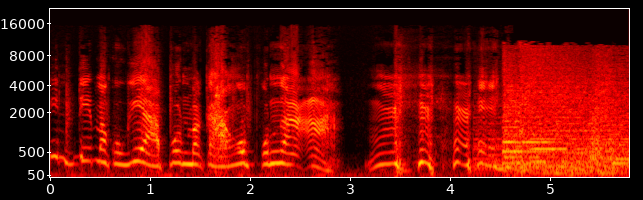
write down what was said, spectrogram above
Hindi makugiyapon makahangop kun nga ah.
